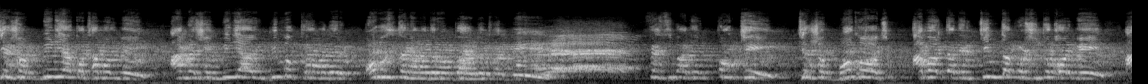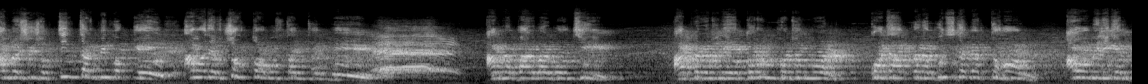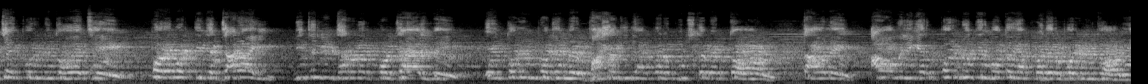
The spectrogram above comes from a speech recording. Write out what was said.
যেসব মিডিয়া কথা বলবে, আমরা সেই মিডিয়ার বিপক্ষে আমাদের অবস্থান আমাদের অব্যাহত থাকবে। ফেসিবাদের পক্ষে যেসব মগজ আবার তাদের চিন্তা প্রসূত করবে, আমরা সেসব চিন্তার বিপক্ষে আমাদের শক্ত অবস্থান থাকবে। আমরা বারবার বলছি, আপনারা যদি এই তরুণ প্রজন্মর কথা আপনারা বুঝতে ব্যর্থ হন আওয়ামী লীগের যে পরিণত হয়েছে, পরবর্তীতে যারাই নীতি নির্ধারণের পর্যায়ে আসবে, এই তরুণ প্রজন্মের ভাষা যদি আপনারা বুঝতে ব্যর্থ হন, তাহলে আওয়ামী লীগের পরিণতির মতোই আপনাদের পরিণত হবে।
